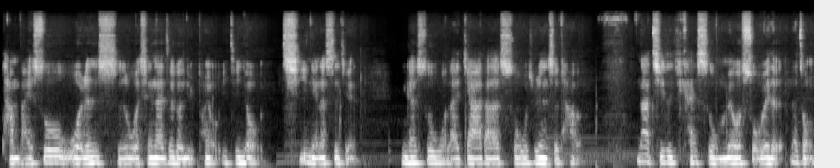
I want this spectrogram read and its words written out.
坦白说，我认识我现在这个女朋友已经有七年的时间。应该说，我来加拿大的时候我就认识她了。那其实一开始我没有所谓的那种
